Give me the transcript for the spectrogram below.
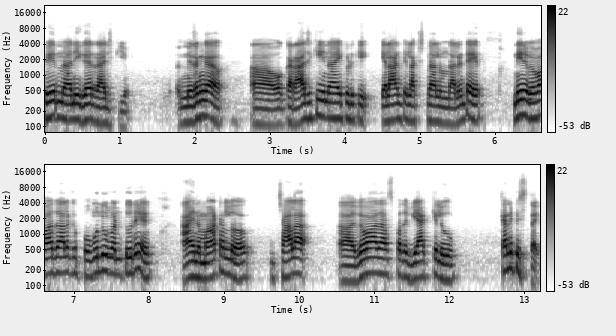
పేరు నాని గారి రాజకీయం. నిజంగా ఒక రాజకీయ నాయకుడికి ఎలాంటి లక్షణాలు ఉండాలంటే నేను వివాదాలకు పొములు అంటూనే ఆయన మాటల్లో చాలా వివాదాస్పద వ్యాఖ్యలు కనిపిస్తాయి.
